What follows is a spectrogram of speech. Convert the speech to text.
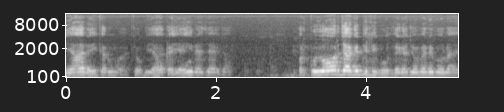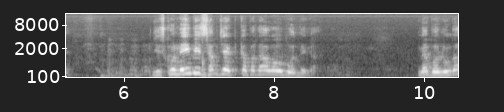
यहाँ नहीं करूँगा क्योंकि यहाँ का यहीं रह जाएगा। और कोई और जाके दिल्ली बोल देगा जो मैंने बोला है। जिसको नहीं भी सब्जेक्ट का पता होगा वो बोल देगा। मैं बोलूँगा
